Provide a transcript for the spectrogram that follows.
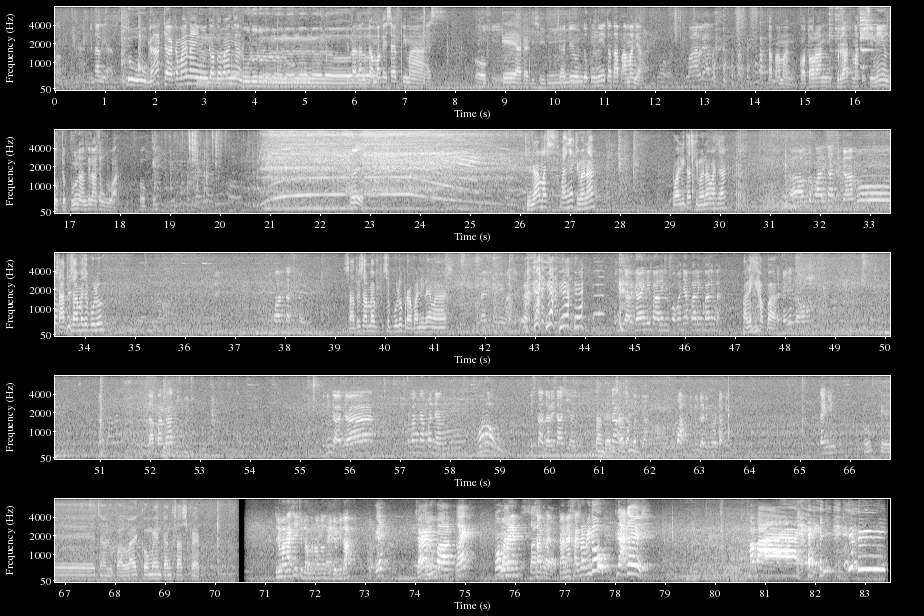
Kita lihat. Duh, nggak ada ke mana ini kotorannya. Duh, duh, duh, duh, duh, duh. Kita kan udah pakai safety mas. Oke, ada di sini. Jadi untuk ini tetap aman ya. Tetap aman. Kotoran berat masuk sini untuk debu nanti langsung keluar. Oke. Weh. Gina mas, masnya gimana? Kualitas gimana masnya? Eh, untuk kualitas dinamo, 1 sampai 10 untuk kualitas dinamo. 1 sampai 10 berapa nilai mas? Kita ini mas ya. Untuk harga ini paling pokoknya paling paling lah. Paling apa? Harganya berapa mas? Hah? 870 Ini nggak ada perlengkapan yang wow Ini standarisasi ya ini Kita Standarisasi. dapat yang wah gitu dari produk ini Thank you Oke, jangan lupa like, komen, dan subscribe. Terima kasih sudah menonton video kita Oke, jangan lupa like, Komen, subscribe Karena subscribe itu gratis. Bye bye.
